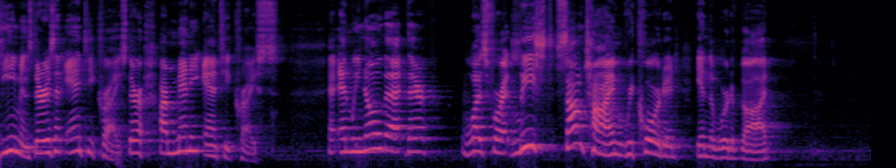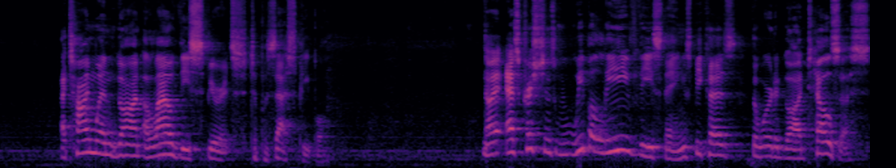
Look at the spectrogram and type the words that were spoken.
demons. There is an antichrist. There are many antichrists. And we know that there was for at least some time recorded in the Word of God a time when God allowed these spirits to possess people. Now, as Christians, we believe these things because the Word of God tells us.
